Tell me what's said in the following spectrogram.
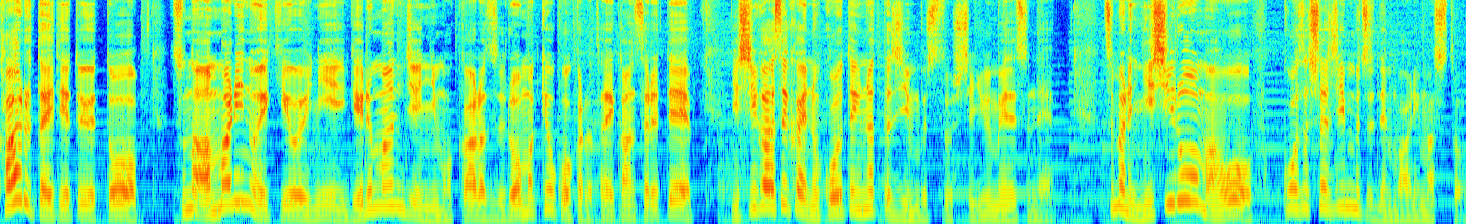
カール大帝というとそのあまりの勢いにゲルマン人にもかかわらずローマ教皇から体感されて西側世界の皇帝になった人物として有名ですね。つまり西ローマを復興させた人物でもありますと。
